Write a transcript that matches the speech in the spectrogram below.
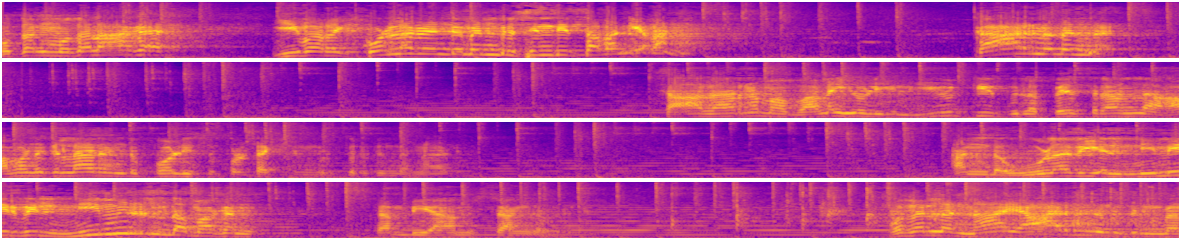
முதன் முதலாக இவரை கொள்ள வேண்டும் என்று சிந்தித்தவன் எவன்? காரணம் என்ன? சாதாரணமா வலையொலியில் யூடியூப்ல பேசுறான்ல அவனுக்கெல்லாம் ரெண்டு போலீஸ் ப்ரொடெக்ஷன் கொடுத்துருக்கு இந்த நாடு. அந்த உளவியல் நிமிர்வில் நிமிர்ந்த மகன் தம்பி ஆம்ஸ்டாங் அவர்கள். முதல்ல நான் யாருன்னு இருக்குங்களா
